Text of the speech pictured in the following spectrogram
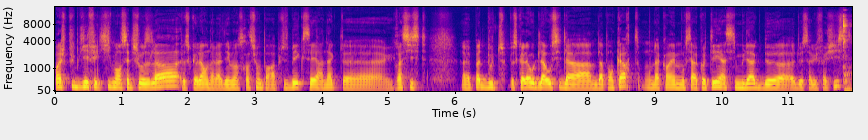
Moi, je publie effectivement cette chose-là, parce que là, on a la démonstration par A plus B que c'est un acte raciste. pas de doute. Parce que là, au-delà aussi de la, pancarte, on a quand même aussi à côté un simulacre de, de salut fasciste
